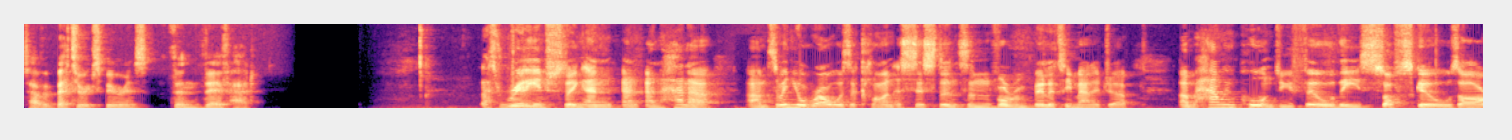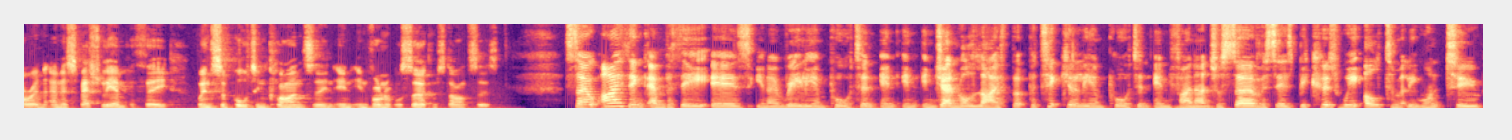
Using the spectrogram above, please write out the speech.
to have a better experience than they've had. That's really interesting. And and and Hannah, um, so in your role as a client assistance and vulnerability manager, um, how important do you feel these soft skills are, and, and especially empathy, when supporting clients in, in, in vulnerable circumstances? So I think empathy is, you know, really important in, in, in general life, but particularly important in financial services because we ultimately want to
